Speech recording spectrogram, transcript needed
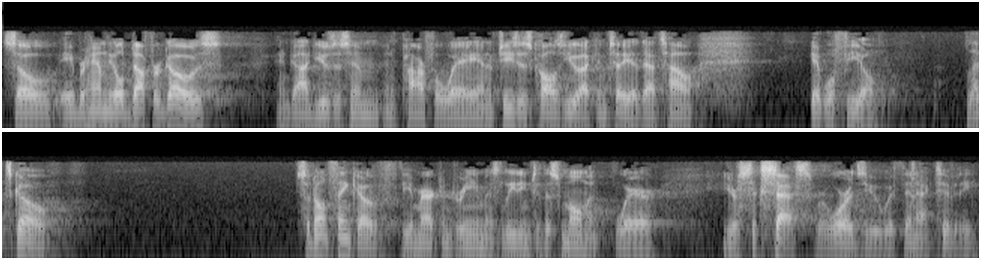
So Abraham, the old duffer, goes, And God uses him in a powerful way. And if Jesus calls you, I can tell you that's how it will feel. Let's go. So don't think of the American dream as leading to this moment where your success rewards you with inactivity.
